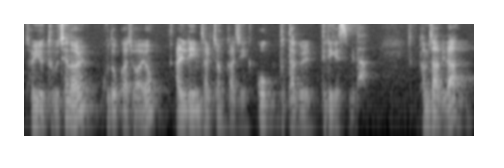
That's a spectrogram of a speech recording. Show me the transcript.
저희 유튜브 채널 구독과 좋아요, 알림 설정까지 꼭 부탁을 드리겠습니다. 감사합니다.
